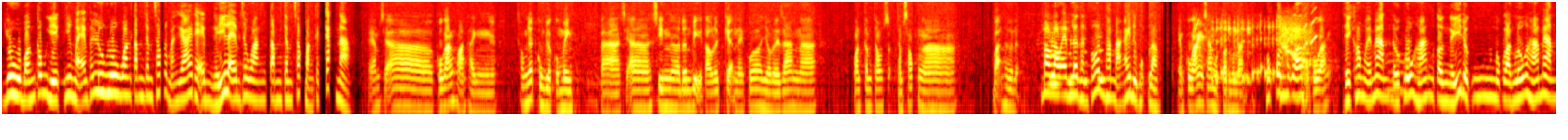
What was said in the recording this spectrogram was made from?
dù bận công việc nhưng mà em phải luôn luôn quan tâm chăm sóc đến bạn gái thì em nghĩ là em sẽ quan tâm chăm sóc bằng cái cách nào? Em sẽ cố gắng hoàn thành xong nhất công việc của mình và sẽ xin đơn vị tạo điều kiện này có nhiều thời gian à, quan tâm chăm chăm sóc à, bạn hơn ạ. Bao lâu em lên thành phố em thăm bạn ấy được một lần? Em cố gắng sang một tuần một lần. Một tuần một lần? Em cố gắng. Thì không vậy mấy anh được luôn hả? Một tuần nghỉ được một lần luôn hả mấy anh?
